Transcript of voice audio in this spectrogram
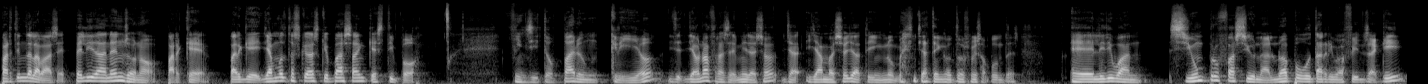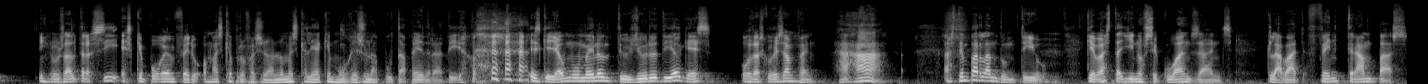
Partim de la base. Peli de nens o no? Per què? Perquè hi ha moltes coses que passen que és tipo... Fins i tot per un crio... Hi ha una frase, mira, això, ja, ja amb això ja tinc, només, ja tengo tots mis apuntes. Eh, li diuen, si un professional no ha pogut arribar fins aquí, i nosaltres sí, és que puguem fer-ho. Home, és que professional només calia que mogués una puta pedra, tio. és que hi ha un moment on t'ho juro, tio, que és... Ho descobreixen fent... Ahà, estem parlant d'un tio que va estar allí no sé quants anys clavat, fent trampes,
